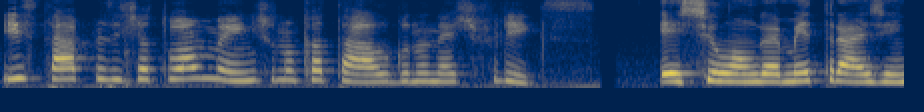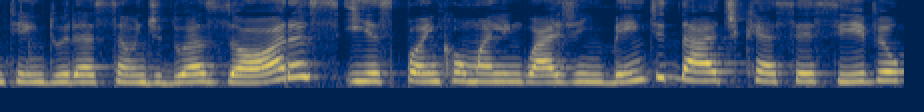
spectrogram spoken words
e está presente atualmente no catálogo no Netflix. Este longa-metragem tem duração de duas horas e expõe com uma linguagem bem didática e acessível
